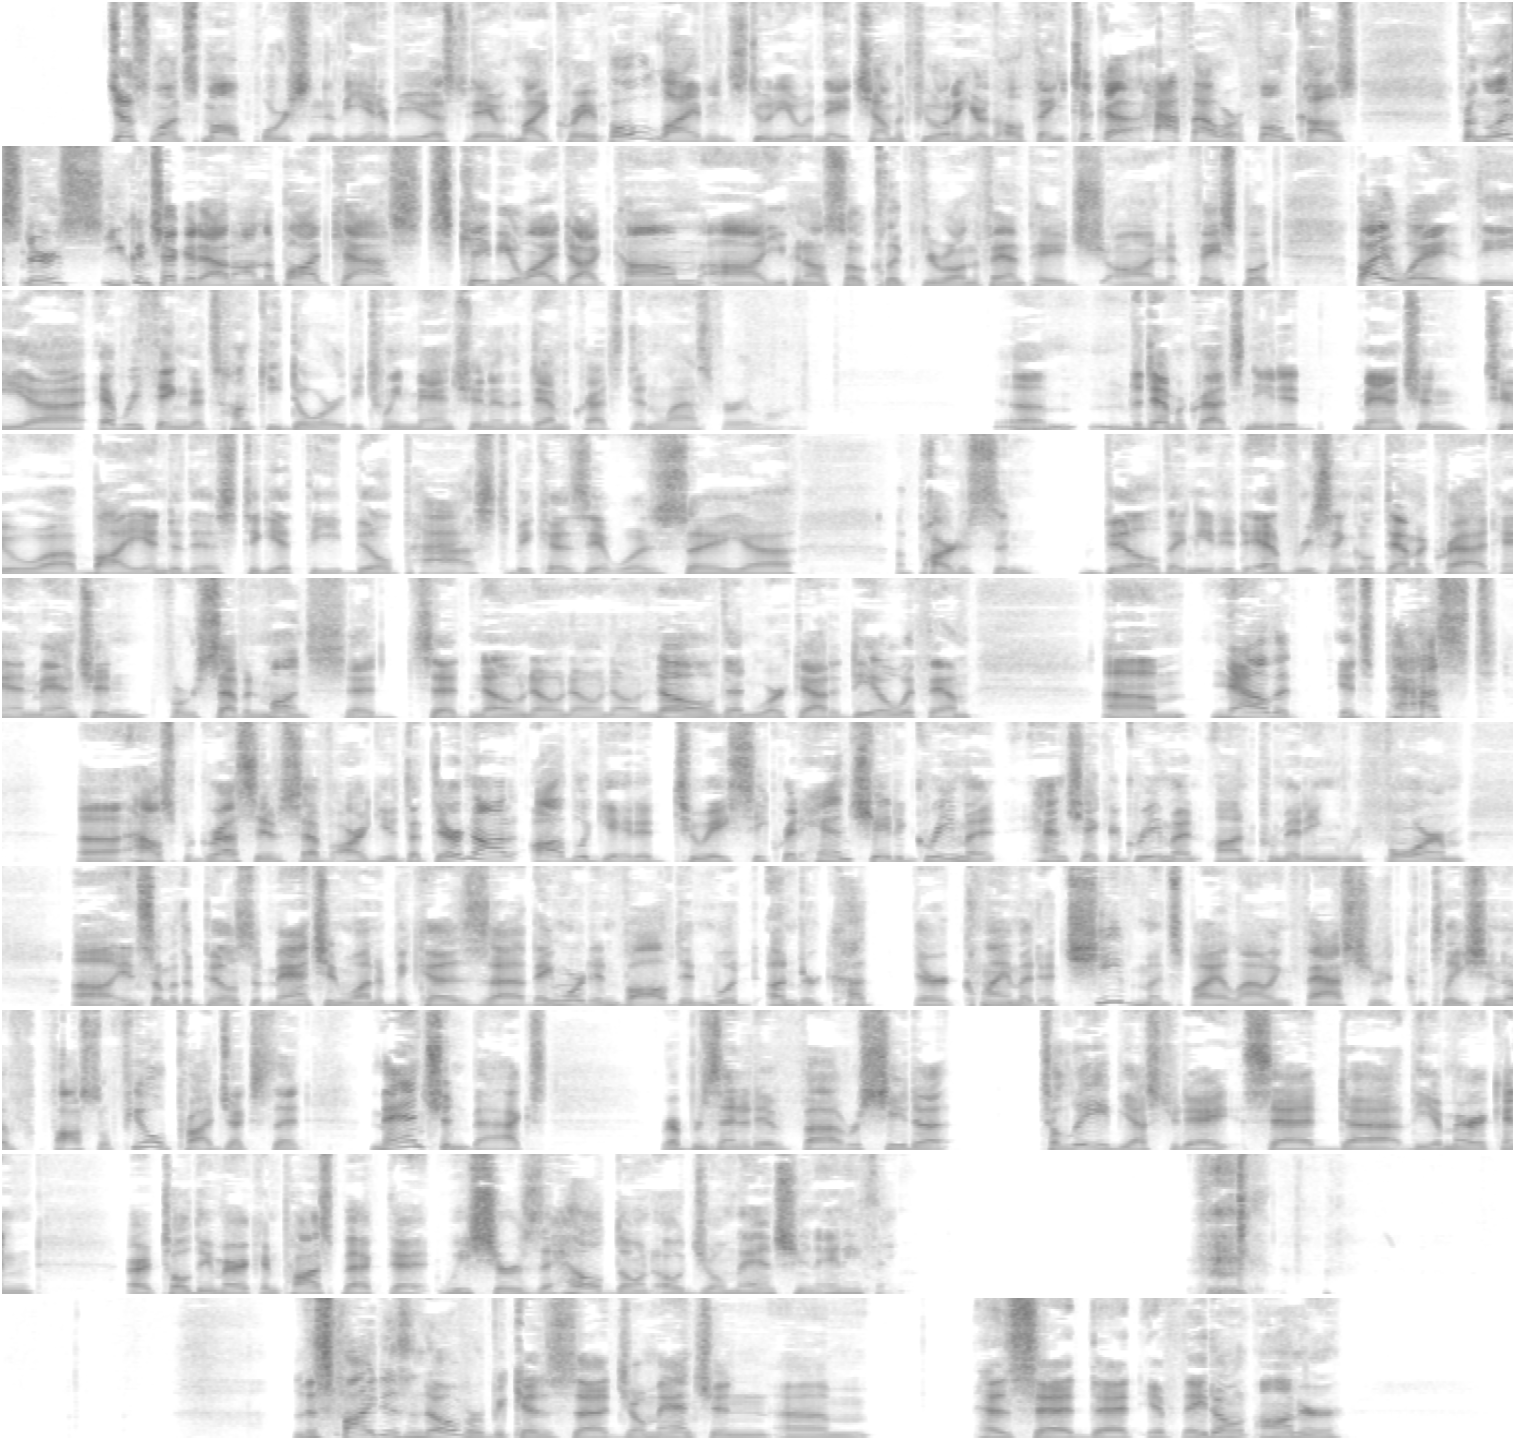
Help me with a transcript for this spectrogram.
Just one small portion of the interview yesterday with Mike Crapo, live in studio with Nate Chum. If you want to hear the whole thing, took a half hour of phone calls from the listeners. You can check it out on the podcast, kboi.com. Uh, you can also click through on the fan page on Facebook. By the way, the uh, everything that's hunky dory between Manchin and the Democrats didn't last very long. Um, the Democrats needed Manchin to uh, buy into this to get the bill passed because it was a uh, a partisan bill. They needed every single Democrat, and Manchin for seven months had said no, no, no, no, no. Then worked out a deal with them. Um, now that it's passed, uh, House progressives have argued that they're not obligated to a secret handshake agreement, handshake agreement on permitting reform uh, in some of the bills that Manchin wanted because uh, they weren't involved and would undercut their climate achievements by allowing faster completion of fossil fuel projects that Manchin backs. Representative uh, Rashida Tlaib yesterday said uh, the American, or told the American prospect that we sure as the hell don't owe Joe Manchin anything. this fight isn't over because uh, Joe Manchin um, has said that if they don't honor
